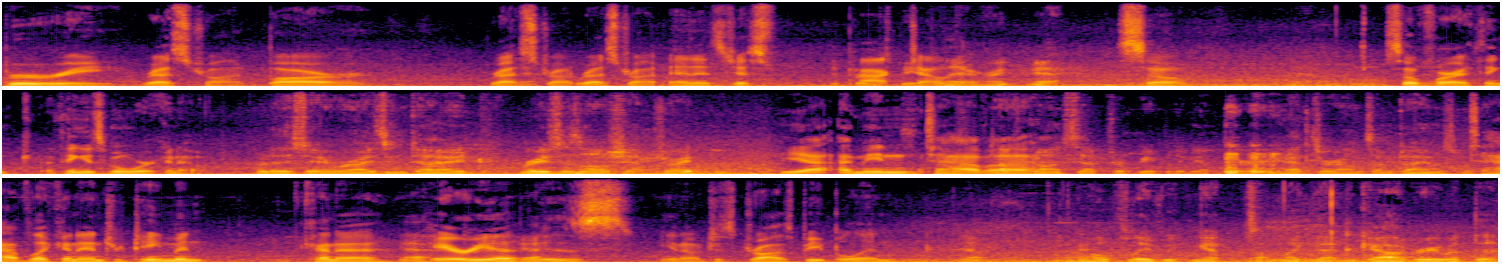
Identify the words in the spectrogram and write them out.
brewery, restaurant, bar, restaurant, restaurant, and it's just it packed down in, there. right? Yeah. So, so far, I think I think it's been working out. What do they say? A rising tide raises all ships, right? Yeah, I mean, to have Tough a concept for people to get their heads around sometimes. but- to have like an entertainment kind of Yeah, area yeah. is, you know, just draws people in. Yep. Uh, hopefully, we can get something like that in Calgary with the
